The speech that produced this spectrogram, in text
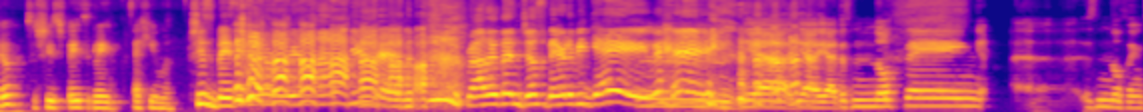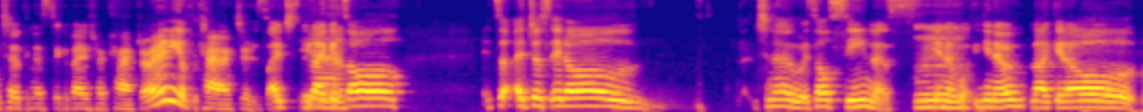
Cool. So she's basically a human. She's basically a human, rather than just there to be gay. Hey. Mm, yeah, yeah, yeah. There's nothing. Uh, there's nothing tokenistic about her character or any of the characters. I just like it's all. It's it just it all. You know, it's all seamless. You know, you know, like it all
